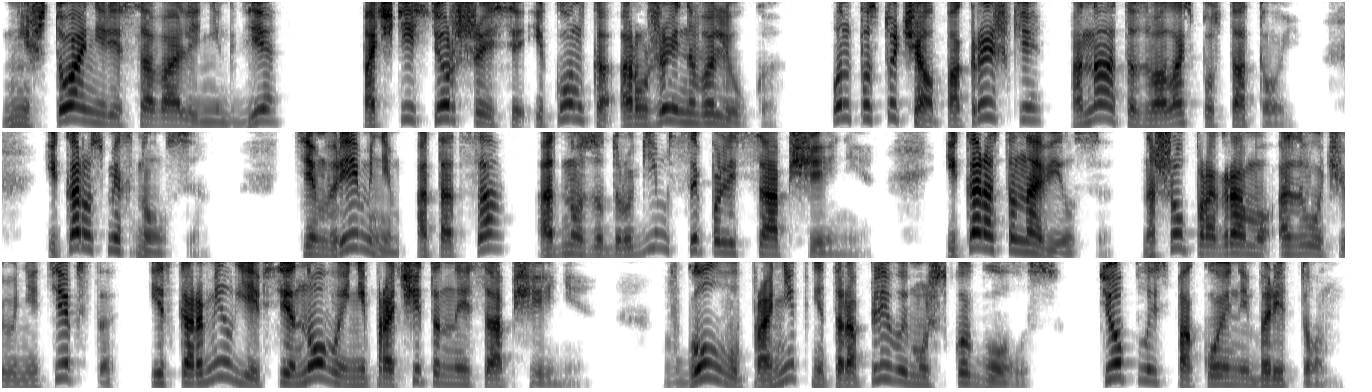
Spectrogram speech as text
ни что они рисовали, ни где. Почти стершаяся иконка оружейного люка. Он постучал по крышке, она отозвалась пустотой. Икар усмехнулся. Тем временем от отца одно за другим сыпались сообщения. Икар остановился, нашел программу озвучивания текста и скормил ей все новые непрочитанные сообщения. В голову проник неторопливый мужской голос, теплый, спокойный баритон.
